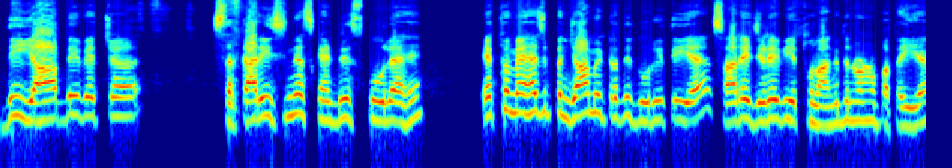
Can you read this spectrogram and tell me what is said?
ਦੀ ਯਾਦ ਦੇ ਵਿੱਚ ਸਰਕਾਰੀ ਸੀਨੀਅਰ ਸੈਕੰਡਰੀ ਸਕੂਲ ਹੈ ਇਹ। ਇੱਥੋਂ ਮਹਿਜ਼ 50 ਮੀਟਰ ਦੀ ਦੂਰੀ ਤੇ ਹੈ ਸਾਰੇ ਜਿਹੜੇ ਵੀ ਇੱਥੋਂ ਲੰਘਦੇ ਨੇ ਉਹਨਾਂ ਨੂੰ ਪਤਾ ਹੀ ਹੈ।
